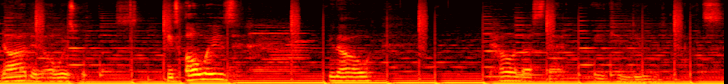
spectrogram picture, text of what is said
God is always with us. He's always, you know, telling us that we can do things.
